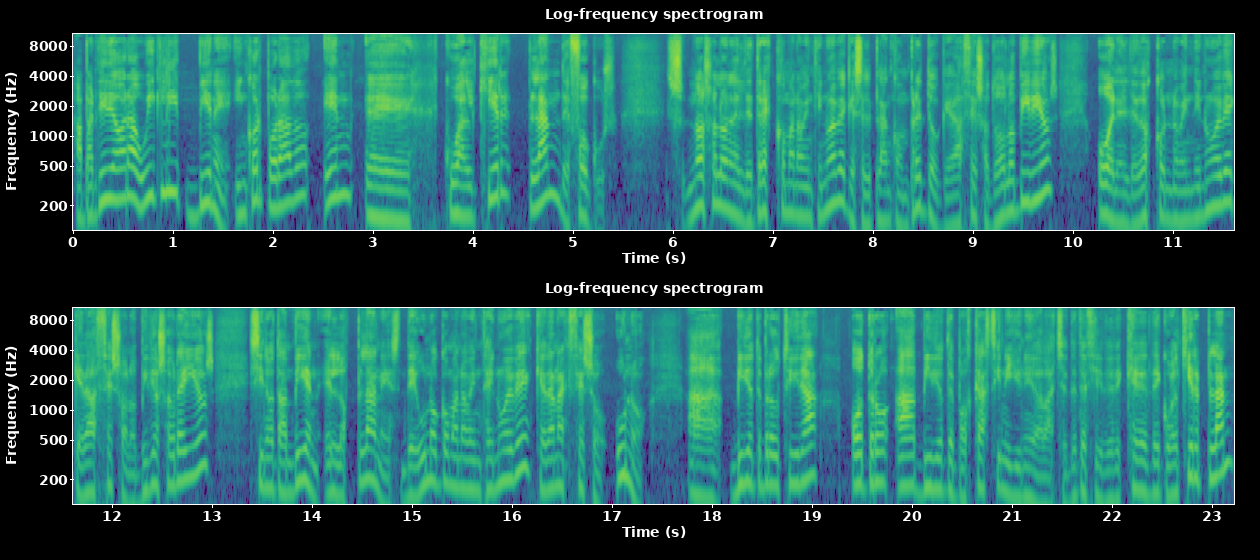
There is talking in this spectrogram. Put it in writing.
A partir de ahora Weekly viene incorporado en eh, cualquier plan de Focus no solo en el de 3,99, que es el plan completo que da acceso a todos los vídeos, o en el de 2,99, que da acceso a los vídeos sobre ellos, sino también en los planes de 1,99, que dan acceso, uno, a vídeos de productividad, otro a vídeos de podcasting y unidad batches. Es decir, que desde cualquier plan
